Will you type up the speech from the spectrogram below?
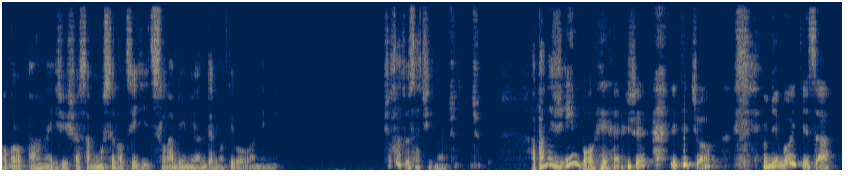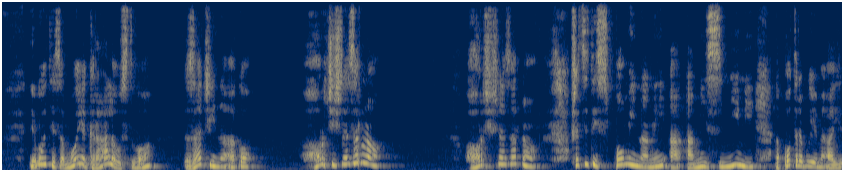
okolo pána Ježiša sa muselo cítiť slabými a demotivovanými. Čo sa tu začína? Čo, čo? A pán Ježiš im povie, že viete čo, nebojte sa, nebojte sa, moje kráľovstvo začína ako horčičné zrno. Horčičné zrno. Všetci tí spomínaní a, a my s nimi potrebujeme aj e,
